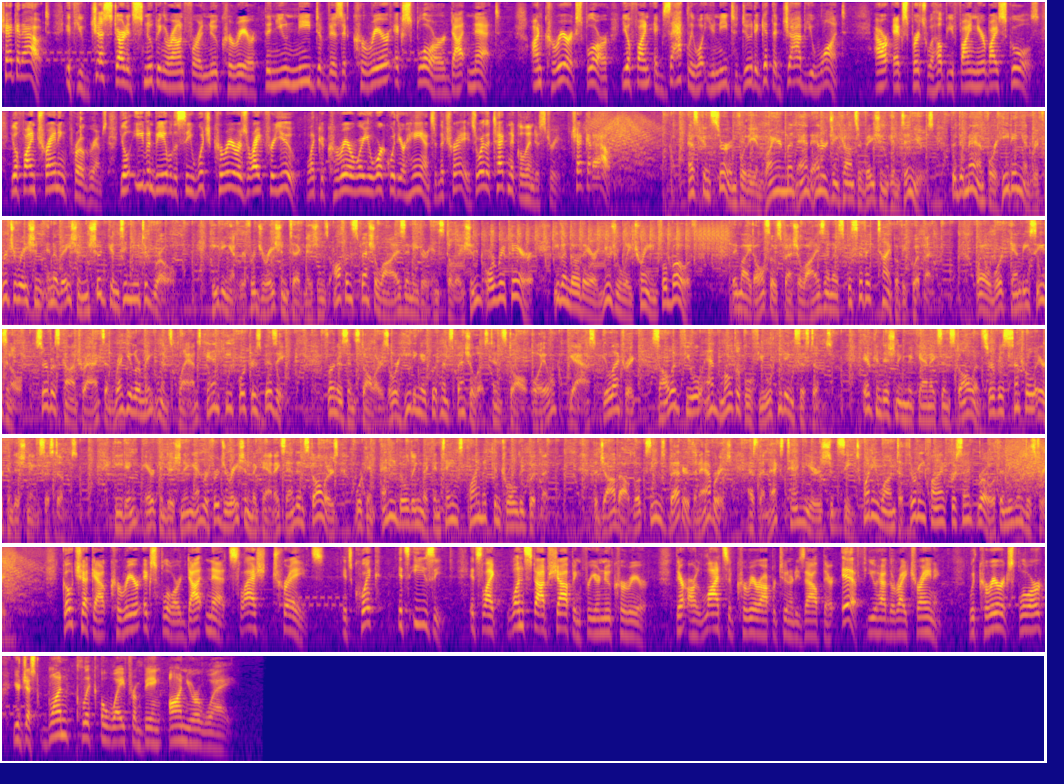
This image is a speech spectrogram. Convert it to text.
Check it out. If you've just started snooping around for a new career, then you need to visit CareerExplorer.net. On Career Explorer, you'll find exactly what you need to do to get the job you want. Our experts will help you find nearby schools. You'll find training programs. You'll even be able to see which career is right for you, like a career where you work with your hands in the trades or the technical industry. Check it out. As concern for the environment and energy conservation continues, the demand for heating and refrigeration innovation should continue to grow. Heating and refrigeration technicians often specialize in either installation or repair, even though they are usually trained for both. They might also specialize in a specific type of equipment. While work can be seasonal, service contracts and regular maintenance plans can keep workers busy. Furnace installers or heating equipment specialists install oil, gas, electric, solid fuel, and multiple fuel heating systems. Air conditioning mechanics install and service central air conditioning systems. Heating, air conditioning, and refrigeration mechanics and installers work in any building that contains climate controlled equipment. The job outlook seems better than average, as the next 10 years should see 21 to 35% growth in the industry. Go check out careerexplorer.net slash trades. It's quick, it's easy. It's like one-stop shopping for your new career. There are lots of career opportunities out there if you have the right training. With Career Explorer, you're just one click away from being on your way.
